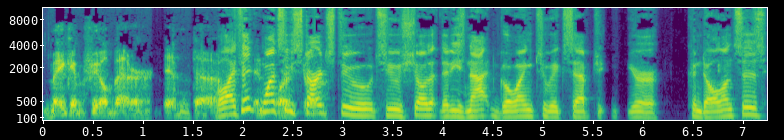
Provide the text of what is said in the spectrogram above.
make him feel better didn't. Uh, well, I think once he starts to to show that, that he's not going to accept your condolences,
